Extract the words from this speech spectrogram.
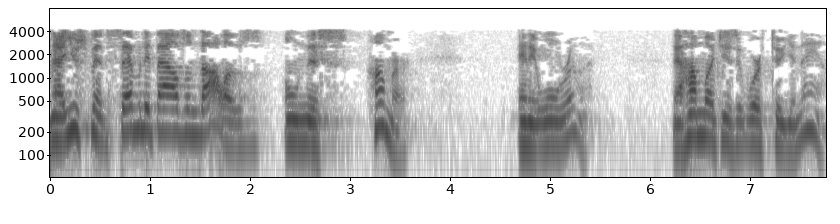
Now you spent seventy thousand dollars on this Hummer, and it won't run. Now how much is it worth to you now?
